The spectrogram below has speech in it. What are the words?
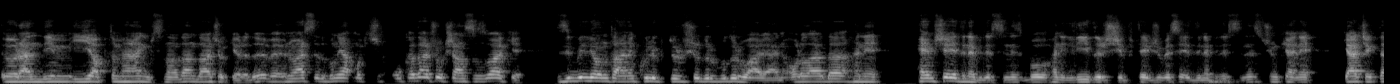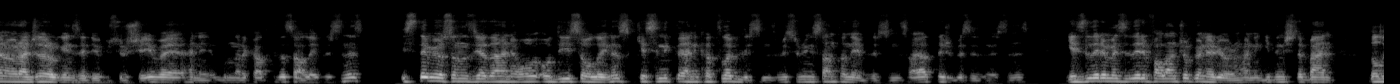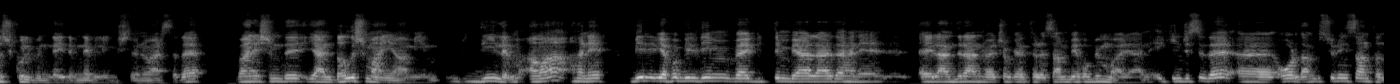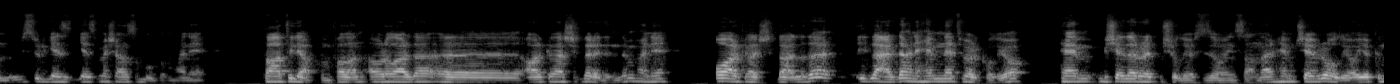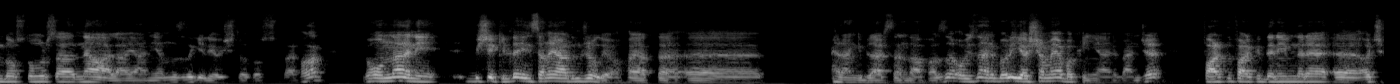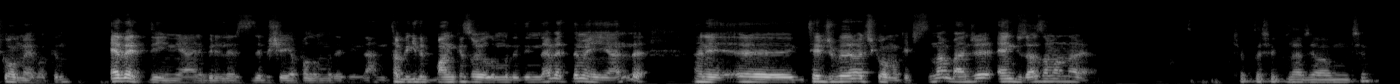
öğrendiğim, iyi yaptığım herhangi bir sınavdan daha çok yaradı ve üniversitede bunu yapmak için o kadar çok şansınız var ki zibilyon tane kulüptür, şudur budur var yani. Oralarda hani hem şey edinebilirsiniz, bu hani leadership tecrübesi edinebilirsiniz. Çünkü hani gerçekten öğrenciler organize ediyor bir sürü şeyi ve hani bunlara katkıda sağlayabilirsiniz. İstemiyorsanız ya da hani o, o değilse olayınız kesinlikle hani katılabilirsiniz. Bir sürü insan tanıyabilirsiniz. Hayat tecrübesi edinirsiniz. Gezileri mezileri falan çok öneriyorum. Hani gidin işte ben dalış kulübündeydim ne bileyim işte üniversitede. Ben hani şimdi yani dalış manyağı mıyım? Değilim ama hani bir yapabildiğim ve gittiğim bir yerlerde hani eğlendiren ve çok enteresan bir hobim var yani. İkincisi de e, oradan bir sürü insan tanıdım. Bir sürü gez, gezme şansı buldum. Hani tatil yaptım falan. Oralarda e, arkadaşlıklar edindim. Hani o arkadaşlıklarla da ileride hani hem network oluyor hem bir şeyler öğretmiş oluyor size o insanlar. Hem çevre oluyor. Yakın dost olursa ne ala yani yanınızda geliyor işte o dostluklar falan. Ve onlar hani bir şekilde insana yardımcı oluyor hayatta e, herhangi bir dersten daha fazla. O yüzden hani böyle yaşamaya bakın yani bence. Farklı farklı deneyimlere e, açık olmaya bakın. Evet deyin yani birileri size bir şey yapalım mı dediğinde. Hani tabii gidip banka soyalım mı dediğinde evet demeyin yani de. Hani e, tecrübelere açık olmak açısından bence en güzel zamanlar yani. Çok teşekkürler cevabın için.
